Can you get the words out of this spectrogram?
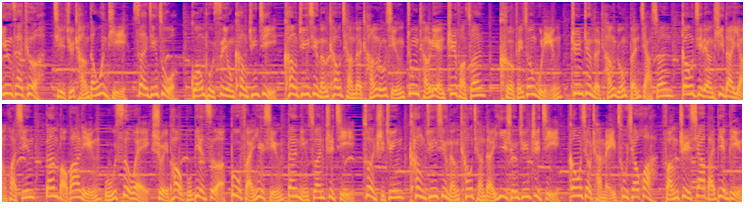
英赛特解决肠道问题，赛金素广谱四用抗菌剂，抗菌性能超强的肠溶型中长链脂肪酸，可肥酸五零，真正的肠溶苯甲酸，高剂量替代氧化锌，单保八零，无色味，水泡不变色，不反应型单宁酸制剂，钻石菌抗菌性能超强的益生菌制剂，高效产酶促消化，防治虾白变病，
